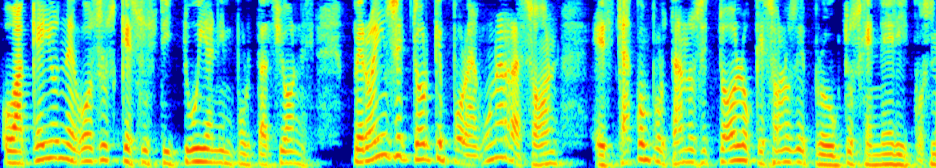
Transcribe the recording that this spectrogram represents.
o aquellos negocios que sustituyan importaciones. Pero hay un sector que por alguna razón está comportándose todo lo que son los de productos genéricos,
